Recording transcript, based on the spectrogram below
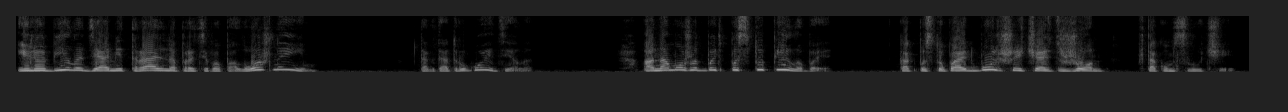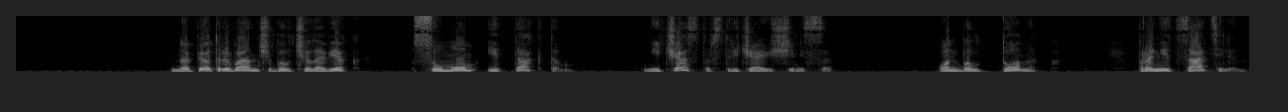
и любила диаметрально противоположное им, тогда другое дело. Она, может быть, поступила бы, как поступает большая часть жен в таком случае. Но Петр Иванович был человек с умом и тактом, нечасто встречающимися. Он был тонок, проницателен,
